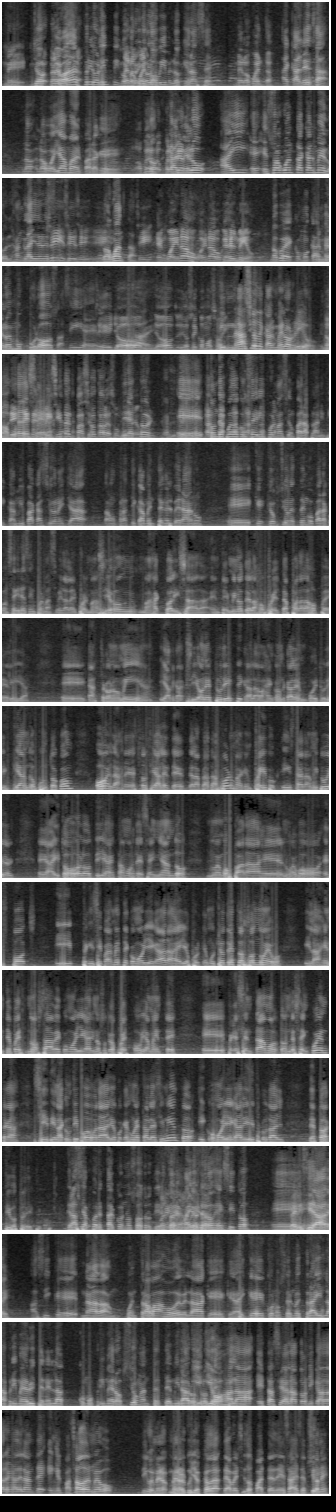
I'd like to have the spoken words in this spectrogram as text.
Me, Yo, me me lo va a dar frío olímpico, me lo pero yo lo vi, lo quiero hacer. Me lo cuenta. Alcaldesa, la, la voy a llamar para que No, pero no- no, pero Carmelo ahí, eh, eso aguanta Carmelo, el hang glider? Sí, sí, sí. ¿Lo aguanta? Sí, en Guainabo, Guainabo, que es el mío. No, pues es como Carmelo es musculoso, así. eh, Sí, yo, yo, yo soy como soy. Gimnasio de Carmelo Río. No, No, puede dice, ser. visita el Paseo Tabla, es un. Director, eh, ¿dónde puedo conseguir información para planificar mis vacaciones? Ya estamos prácticamente en el verano. Eh, ¿qué, qué opciones tengo para conseguir esa información? Mira, la información más actualizada en términos de las ofertas para las hospederías, eh, gastronomía y atracciones turísticas la vas a encontrar en voyturisteando.com o en las redes sociales de, la plataforma, que en Facebook, Instagram y Twitter. Eh, ahí todos los días estamos diseñando nuevos parajes, nuevos spots y principalmente cómo llegar a ellos, porque muchos de estos son nuevos y la gente pues no sabe cómo llegar y nosotros pues obviamente eh, presentamos dónde se encuentra, si tiene algún tipo de horario porque es un establecimiento y cómo llegar y disfrutar de estos activos turísticos. Gracias por estar con nosotros, director. El mayor de los éxitos. Eh, Felicidades. Así que nada, un buen trabajo, de verdad que, que hay que conocer nuestra isla primero y tenerla como primera opción antes de mirar Y, otros y ojalá esta sea la tónica de ahora en adelante. En el pasado, de nuevo, digo, y me, me enorgullezco de, de haber sido parte de esas excepciones.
